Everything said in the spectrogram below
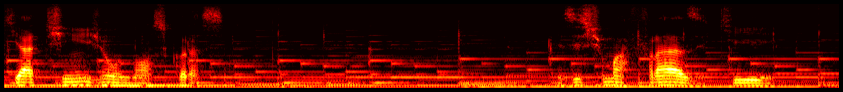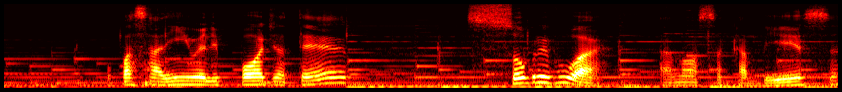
que atinjam o nosso coração. Existe uma frase que o passarinho ele pode até sobrevoar a nossa cabeça,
